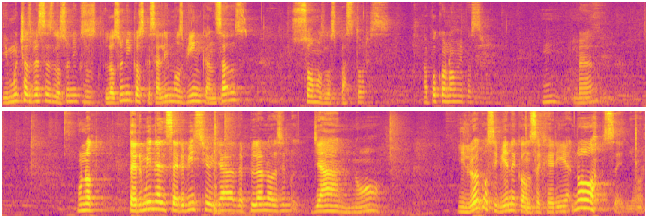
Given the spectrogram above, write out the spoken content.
Y muchas veces los únicos, los únicos que salimos bien cansados somos los pastores. ¿A poco no, mi pastor? Mm, ¿Verdad? Uno termina el servicio y ya de plano decimos, ya no. Y luego si viene consejería, no, Señor.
